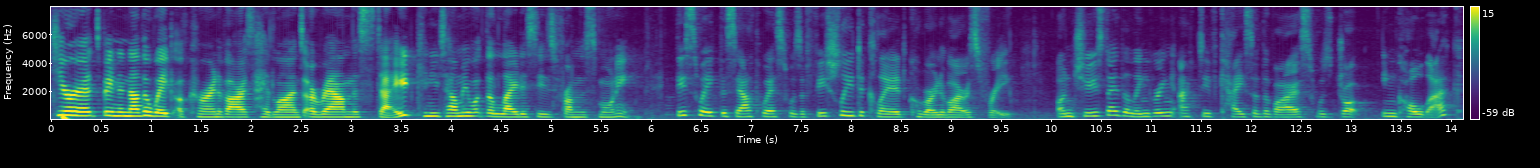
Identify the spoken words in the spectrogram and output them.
Kyra, it's been another week of coronavirus headlines around the state. Can you tell me what the latest is from this morning? This week, the Southwest was officially declared coronavirus free. On Tuesday, the lingering active case of the virus was dropped in Colac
